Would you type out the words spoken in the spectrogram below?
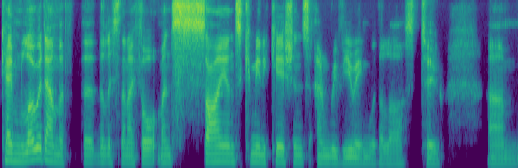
came lower down the, the, the, list than I thought, and science, communications, and reviewing were the last two. Um,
